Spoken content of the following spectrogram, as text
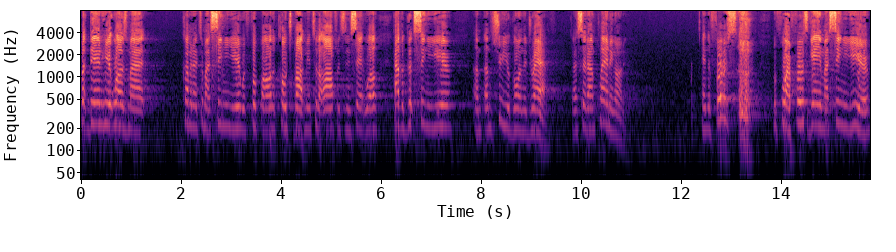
But then here it was, my coming into my senior year with football. The coach brought me into the office and said, well, have a good senior year. I'm, I'm sure you'll go in the draft. I said, I'm planning on it. And the first, before our first game, my senior year,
